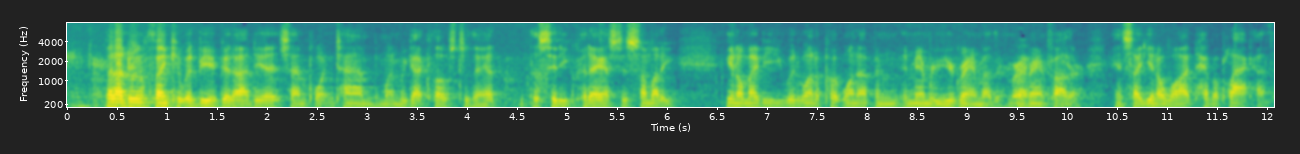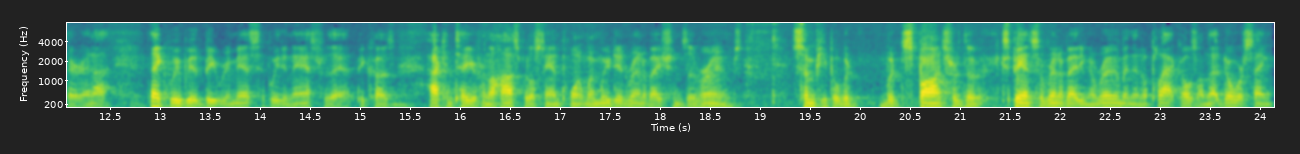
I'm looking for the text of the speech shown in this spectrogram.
came through. But I do think it would be a good idea at some point in time, when we got close to that, the city could ask, is somebody, you know, maybe you would want to put one up in, in memory of your grandmother or Right, grandfather, and say, you know what, have a plaque out there. And I think we would be remiss if we didn't ask for that, because I can tell you from the hospital standpoint, when we did renovations of rooms, some people would, would sponsor the expense of renovating a room, and then a plaque goes on that door saying,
